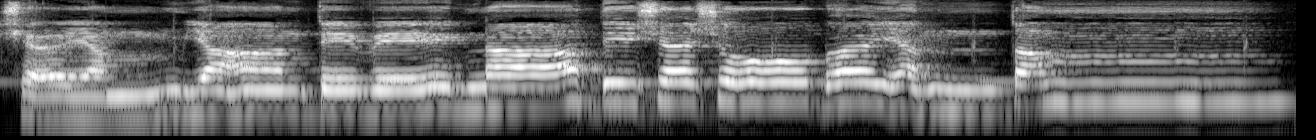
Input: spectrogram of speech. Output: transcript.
क्षयं यान्ति वेग्नादिशशोभयन्तम्।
